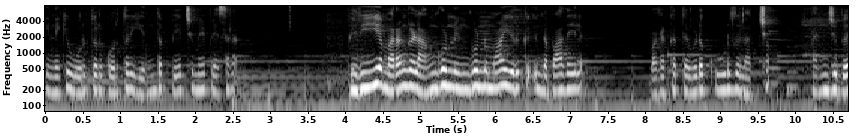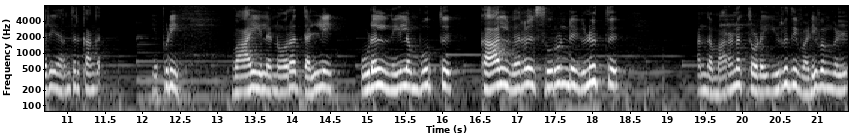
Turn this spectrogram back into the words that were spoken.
இன்றைக்கி ஒருத்தருக்கு ஒருத்தர் எந்த பேச்சுமே பேசலை. பெரிய மரங்கள் அங்கொன்று இங்கொன்றுமா இருக்குது இந்த பாதையில். வழக்கத்தை விட கூடுதல் அச்சம். அஞ்சு பேர் இறந்துருக்காங்க. எப்படி? வாயில் நுர தள்ளி உடல் நீளம் பூத்து கால் விரல் சுருண்டு இழுத்து. அந்த மரணத்தோட இறுதி வடிவங்கள்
